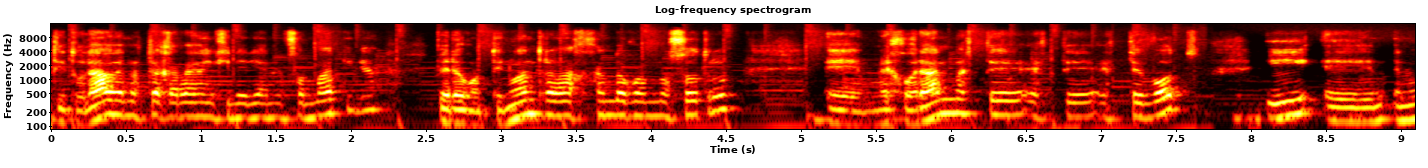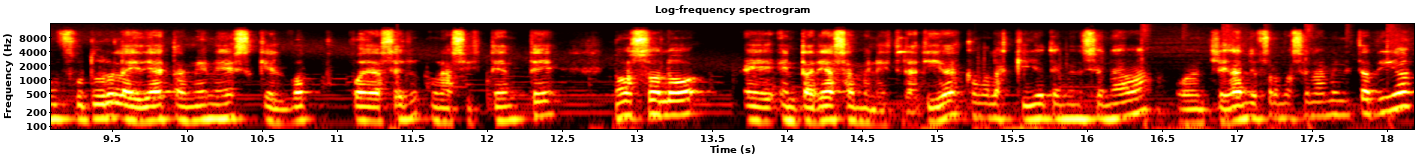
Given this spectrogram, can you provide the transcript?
titulados de nuestra carrera de Ingeniería en Informática, pero continúan trabajando con nosotros eh, mejorando este, este, este bot. Y eh, en un futuro la idea también es que el bot pueda ser un asistente no solo eh, en tareas administrativas como las que yo te mencionaba o entregando información administrativa,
